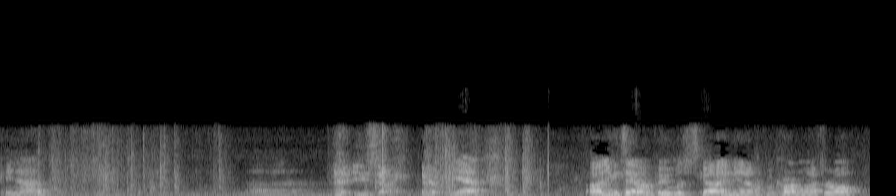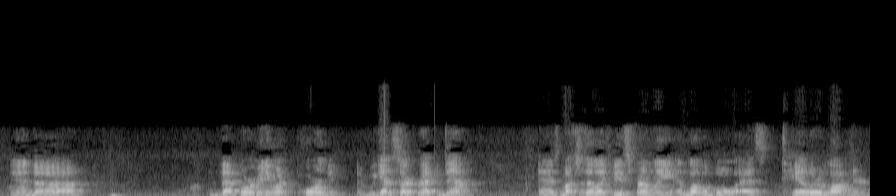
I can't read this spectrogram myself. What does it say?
Okay, not. Uh, you suck. yeah. Uh, you can say I'm a pretty religious guy. I mean, I'm a cardinal after all. And uh, that board meeting went poorly, and we got to start cracking down. And as much as I like to be as friendly and lovable as Taylor Lautner,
